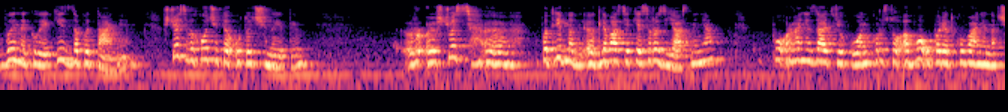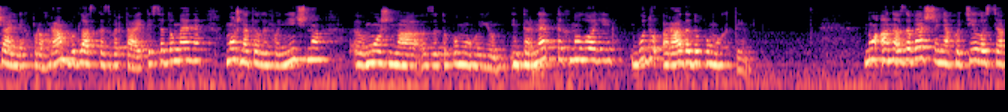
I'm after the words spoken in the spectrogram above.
виникли якісь запитання, щось ви хочете уточнити, щось е, потрібно для- вас якесь роз'яснення по організацію конкурсу або упорядкуванню навчальних програм, будь ласка, звертайтеся до мене, можна телефонічно, е, можна за допомогою інтернет-технологій. Буду рада допомогти. Ну а на завершення хотілося б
